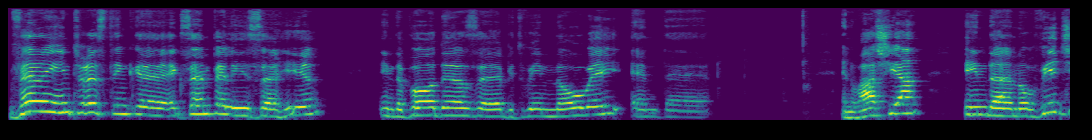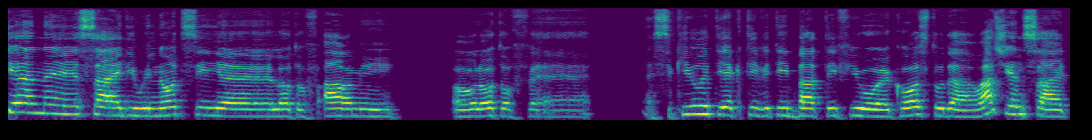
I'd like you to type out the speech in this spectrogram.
Very interesting example is here in the borders between Norway and and Russia. In the Norwegian uh, side, you will not see a lot of army or a lot of uh, security activity, but if you uh, cross to the Russian side,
